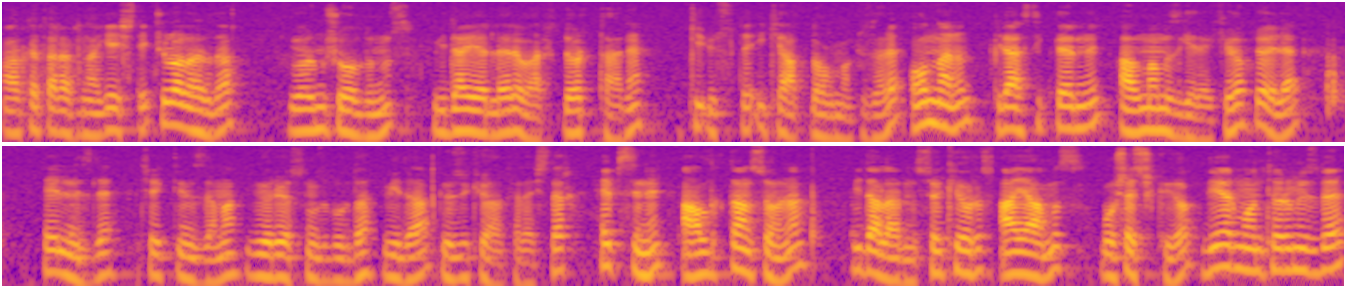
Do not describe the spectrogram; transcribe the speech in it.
arka tarafına geçtik. Şuralarda görmüş olduğunuz vida yerleri var. 4 tane. 2 üstte 2 altta olmak üzere. Onların plastiklerini almamız gerekiyor. Şöyle elinizle çektiğiniz zaman görüyorsunuz burada vida gözüküyor arkadaşlar. Hepsini aldıktan sonra vidalarını söküyoruz. Ayağımız boşa çıkıyor. Diğer monitörümüzde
